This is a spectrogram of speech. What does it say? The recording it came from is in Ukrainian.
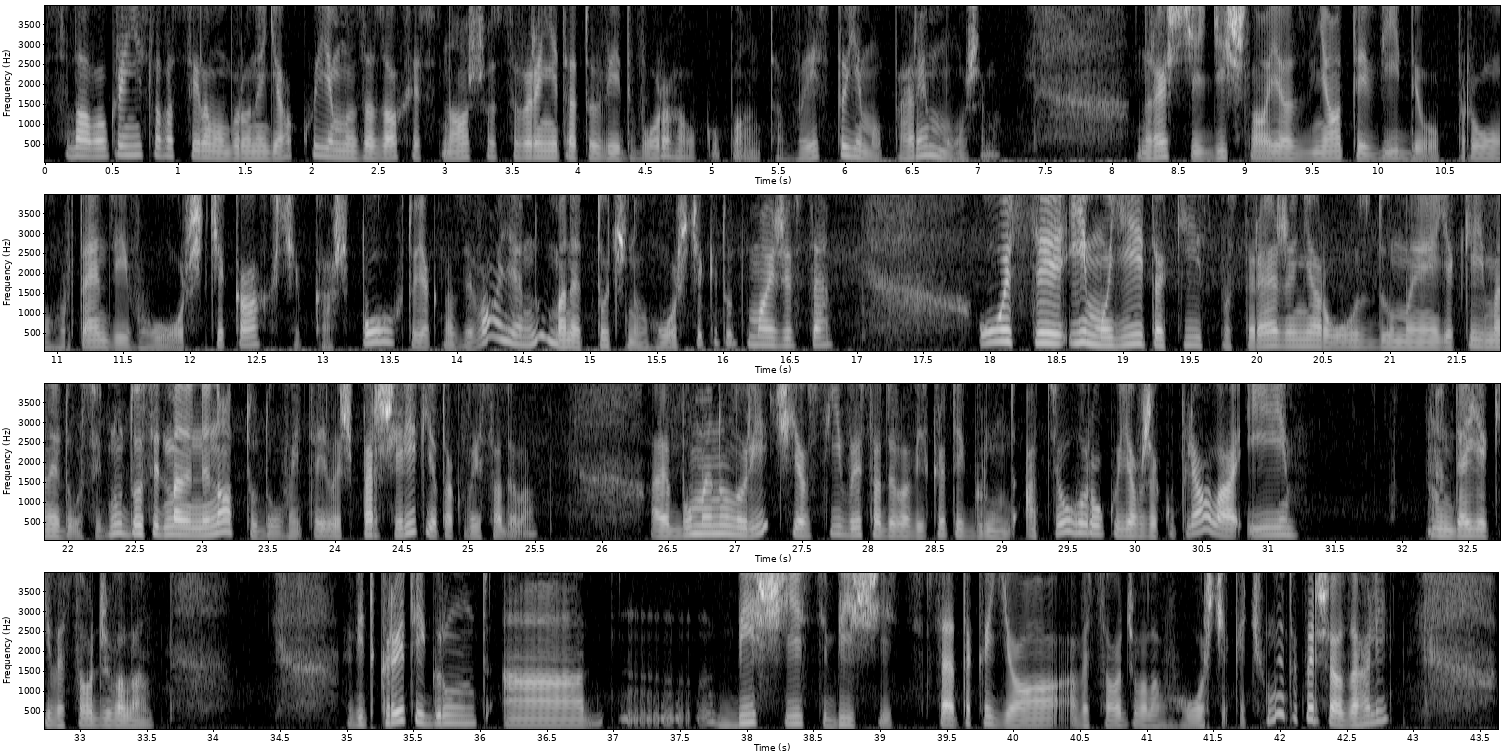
Слава Україні, слава силам оборони! Дякуємо за захист нашого суверенітету від ворога окупанта. Вистоїмо, переможемо. Нарешті дійшла я зняти відео про гортензії в горщиках чи в кашпо, хто як називає. Ну, в мене точно горщики тут майже все. Ось е, і мої такі спостереження, роздуми, який в мене досвід. Ну, досвід в мене не надто довгий, це лише перший рік я так висадила. Е, Бо минулоріч я всі висадила відкритий ґрунт, а цього року я вже купляла і деякі висаджувала відкритий ґрунт, а більшість, більшість все-таки я висаджувала в горщики. Чому я так вирішила взагалі?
